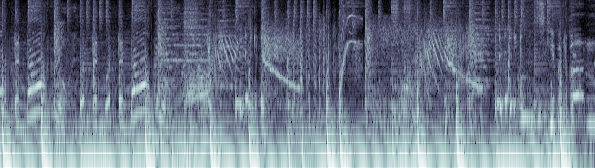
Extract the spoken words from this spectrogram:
What the dog doing? What the, what the dog doing? Skip button.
